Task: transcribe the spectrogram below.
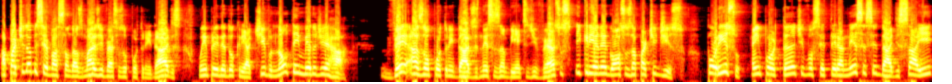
A partir da observação das mais diversas oportunidades, o empreendedor criativo não tem medo de errar. Vê as oportunidades nesses ambientes diversos e cria negócios a partir disso. Por isso, é importante você ter a necessidade de sair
